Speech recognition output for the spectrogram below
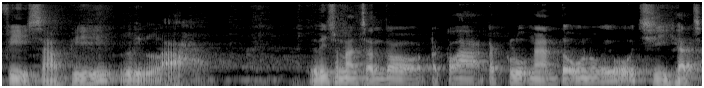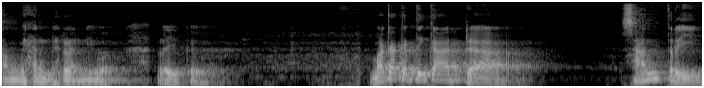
fi sabilillah. Jadi senajan to teklak tekluk ngantuk ngono kuwi oh jihad sampean darani wae. Lah itu. Maka ketika ada santri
